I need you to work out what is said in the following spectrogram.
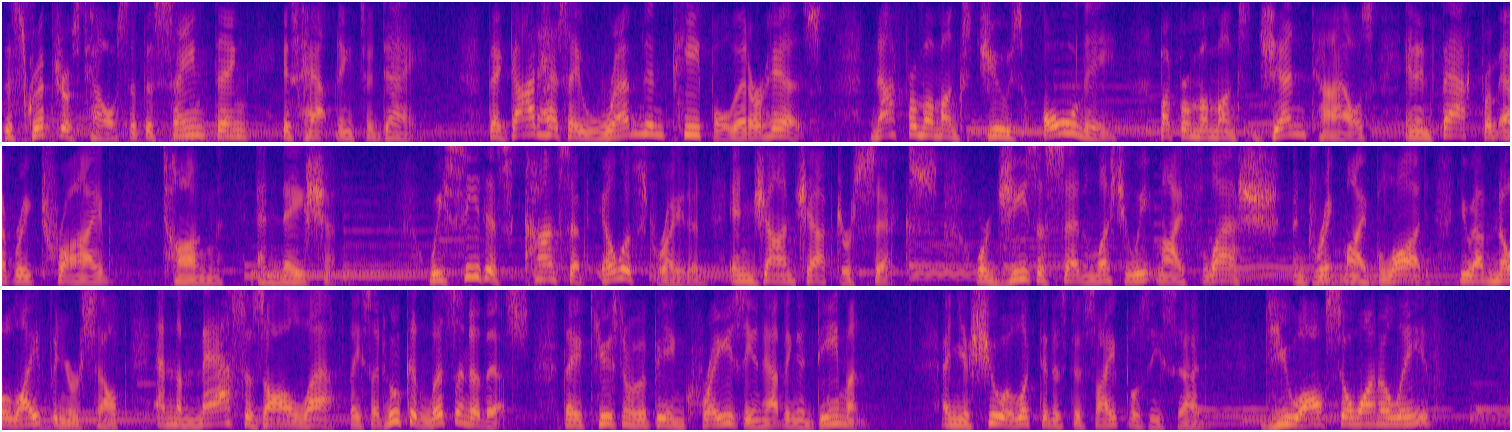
The scriptures tell us that the same thing is happening today. That God has a remnant people that are His, not from amongst Jews only, but from amongst Gentiles, and in fact from every tribe, tongue, and nation. We see this concept illustrated in John chapter 6 where Jesus said, Unless you eat my flesh and drink my blood, you have no life in yourself. And the masses all left. They said, Who could listen to this? They accused him of being crazy and having a demon. And Yeshua looked at his disciples. He said, Do you also want to leave?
